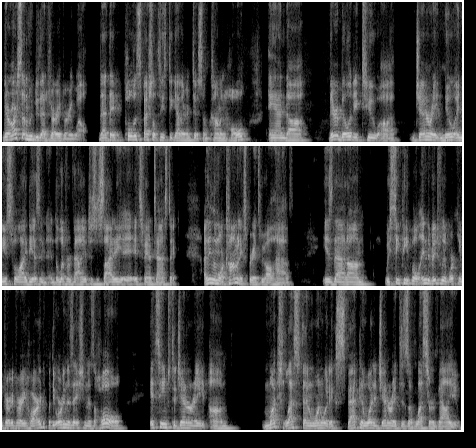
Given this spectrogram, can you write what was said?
there are some who do that very, very well, that they pull the specialties together into some common whole. And uh, their ability to uh, generate new and useful ideas and, and deliver value to society, it's fantastic. I think the more common experience we all have is that um, we see people individually working very, very hard, but the organization as a whole, it seems to generate um, much less than one would expect, and what it generates is of lesser value.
